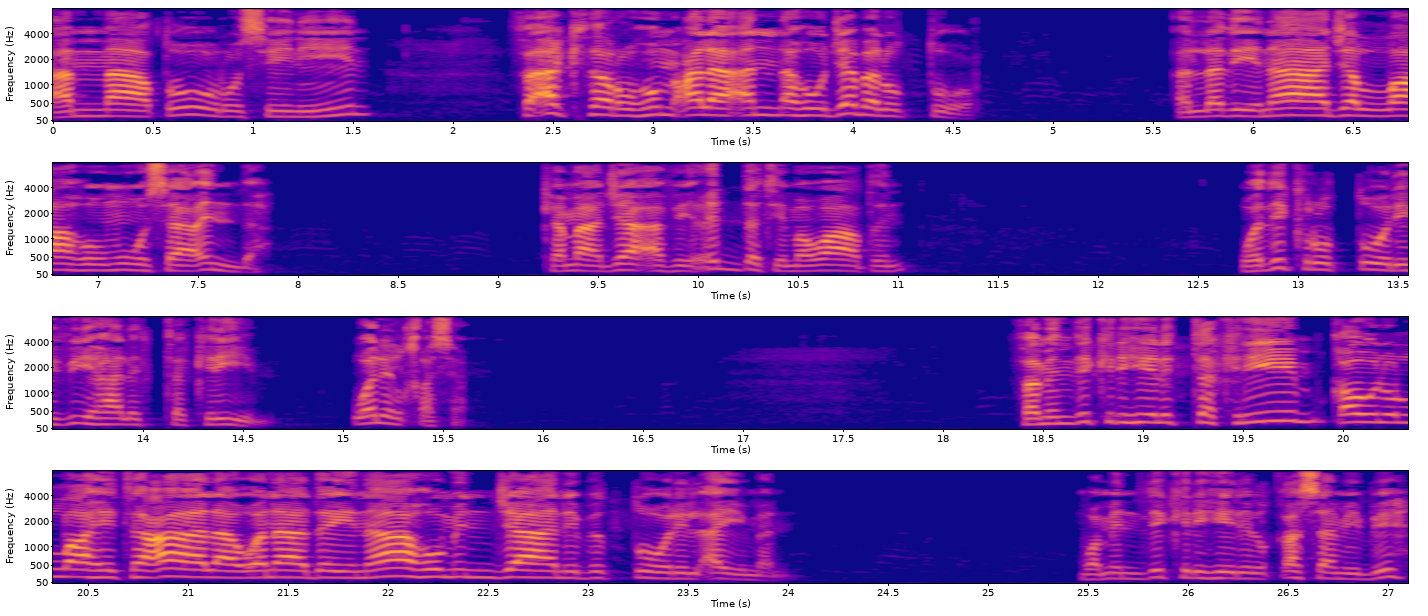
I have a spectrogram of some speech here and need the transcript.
أما طور سنين فأكثرهم على أنه جبل الطور الذي ناجى الله موسى عنده كما جاء في عدة مواطن وذكر الطور فيها للتكريم وللقسم. فمن ذكره للتكريم قول الله تعالى وناديناه من جانب الطور الأيمن ومن ذكره للقسم به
